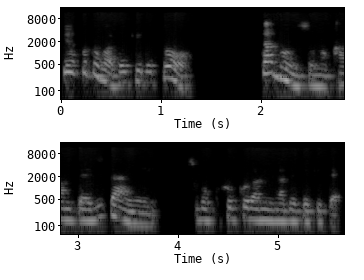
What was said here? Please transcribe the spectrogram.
ていうことができると、多分その鑑定自体にすごく膨らみが出てきて、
